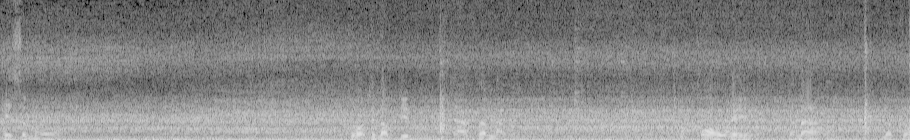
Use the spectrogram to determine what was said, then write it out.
ให้เสมอ ก็จะนำดินจากด้านหลังมากองไว้ ด้านหน้านะครับแล้วก็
